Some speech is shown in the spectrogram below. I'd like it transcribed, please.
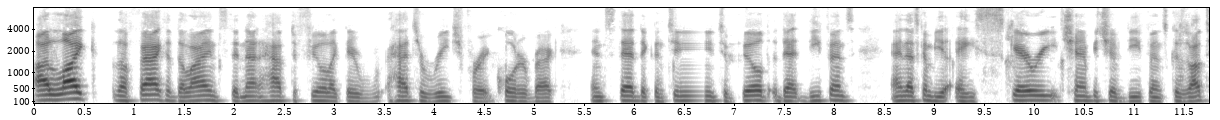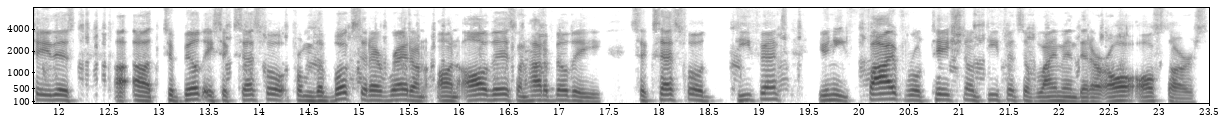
I like the fact that the Lions did not have to feel like they had to reach for a quarterback. Instead, they continue to build that defense, and that's going to be a scary championship defense. Because I'll tell you this: uh, uh, to build a successful, from the books that I've read on on all this on how to build a successful defense, you need five rotational defensive linemen that are all all stars,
